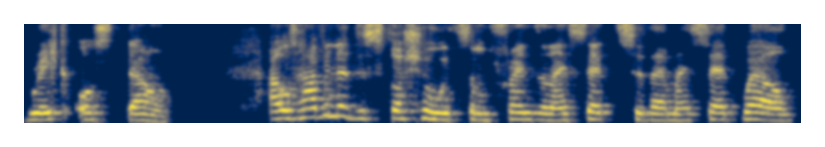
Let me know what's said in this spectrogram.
break us down. I was having a discussion with some friends and I said to them, I said, well,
